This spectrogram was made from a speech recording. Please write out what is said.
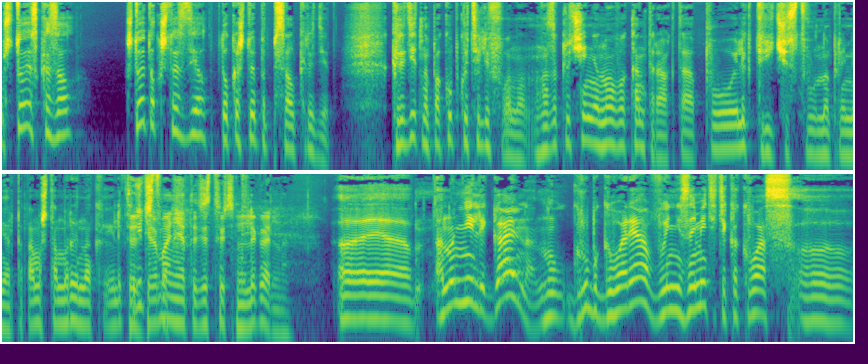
Что я сказал? Что я только что сделал? Только что я подписал кредит. Кредит на покупку телефона, на заключение нового контракта по электричеству, например, потому что там рынок То есть в электричества... Германии это действительно легально? Э, оно нелегально, ну, грубо говоря, вы не заметите, как вас э,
